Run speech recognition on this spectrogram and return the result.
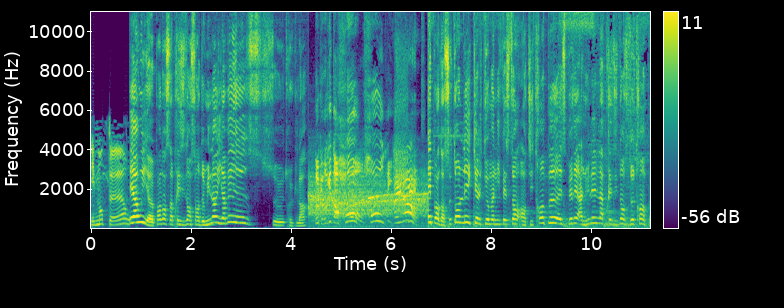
et menteurs. Et ah oui, euh, pendant sa présidence en 2001, il y avait truc-là. Et pendant ce temps, les quelques manifestants anti-Trump espéraient annuler la présidence de Trump.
